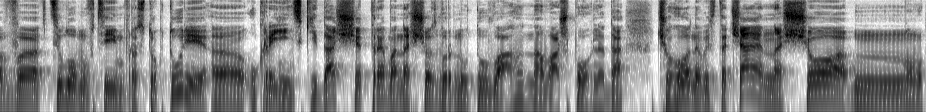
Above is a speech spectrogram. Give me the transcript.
в, цілому в цій інфраструктурі е, українській, да, ще треба на що звернути увагу, на ваш погляд? Да? Чого не вистачає, на що ну,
